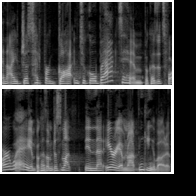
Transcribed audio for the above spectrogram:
And I just had forgotten to go back to him because it's far away and because I'm just not in that area. I'm not thinking about it.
